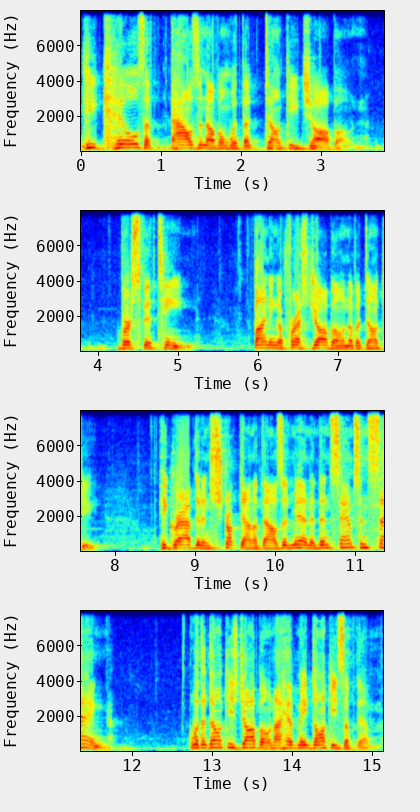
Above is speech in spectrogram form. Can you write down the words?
He kills a thousand of them with a donkey jawbone. Verse 15 finding a fresh jawbone of a donkey he grabbed it and struck down a thousand men. And then Samson sang, With a donkey's jawbone, I have made donkeys of them.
